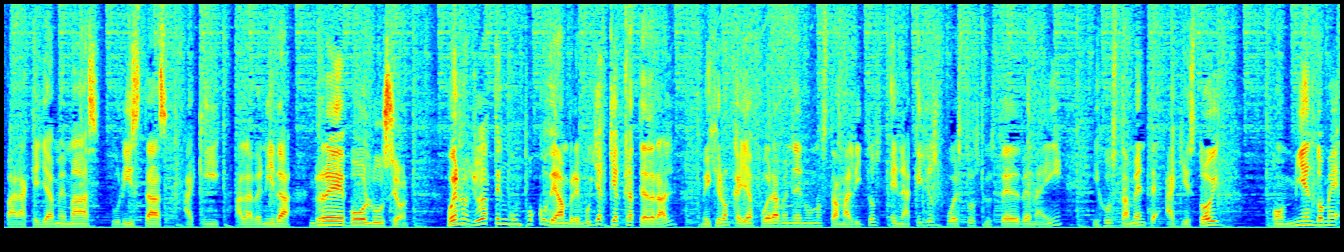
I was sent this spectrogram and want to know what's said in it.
para que llame más turistas aquí a la avenida Revolución. Bueno, yo ya tengo un poco de hambre. Voy aquí a Catedral. Me dijeron que allá afuera venden unos tamalitos en aquellos puestos que ustedes ven ahí. Y justamente aquí estoy comiéndome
